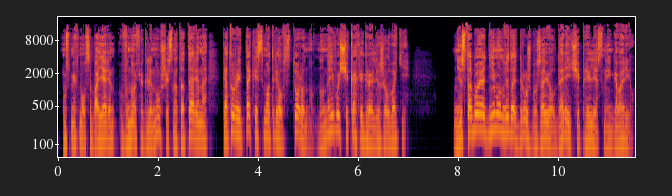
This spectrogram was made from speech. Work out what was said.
— усмехнулся боярин, вновь оглянувшись на татарина, который так и смотрел в сторону, но на его щеках играли желваки. «Не с тобой одним он, видать, дружбу завел, да речи прелестные говорил.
